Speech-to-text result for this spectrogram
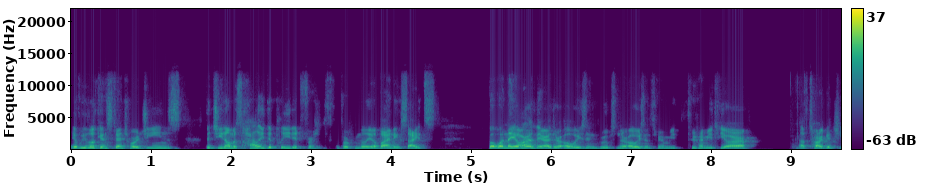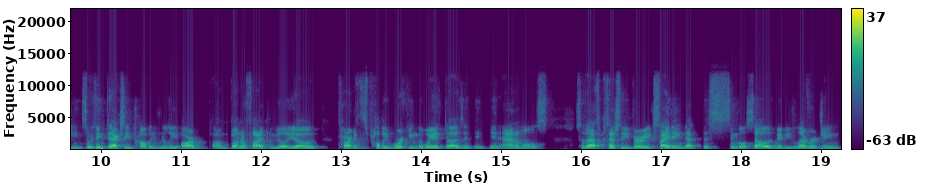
If we look in Stentor genes, the genome is highly depleted for, for Pumilio binding sites. But when they are there, they're always in groups and they're always in three prime UTR of target genes. So we think they actually probably really are um, bona fide Pumilio targets. It's probably working the way it does in, in, in, animals. So that's potentially very exciting that this single cell is maybe leveraging,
